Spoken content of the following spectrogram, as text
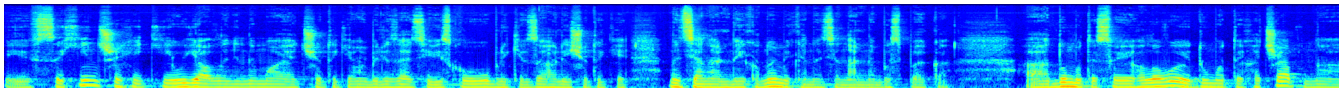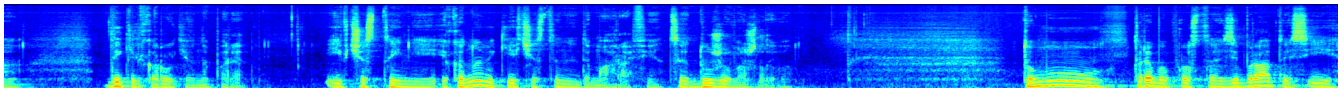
і всіх інших, які уявлення не мають, що таке мобілізація військового обліку, взагалі, що таке національна економіка, національна безпека, а думати своєю головою, думати хоча б на декілька років наперед. І в частині економіки, і в частині демографії. Це дуже важливо. Тому треба просто зібратись і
